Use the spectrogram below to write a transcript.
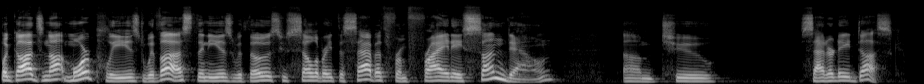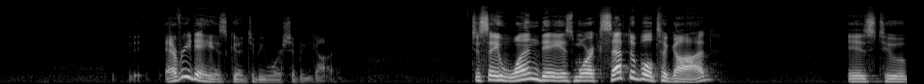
But God's not more pleased with us than He is with those who celebrate the Sabbath from Friday sundown um, to Saturday dusk. Every day is good to be worshiping God. To say one day is more acceptable to God is to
